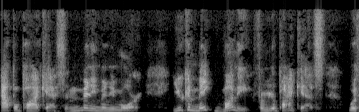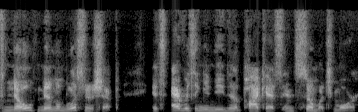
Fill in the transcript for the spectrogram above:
Apple Podcasts, and many, many more. You can make money from your podcast with no minimum listenership. It's everything you need in a podcast and so much more.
